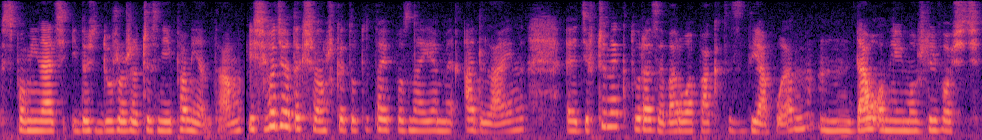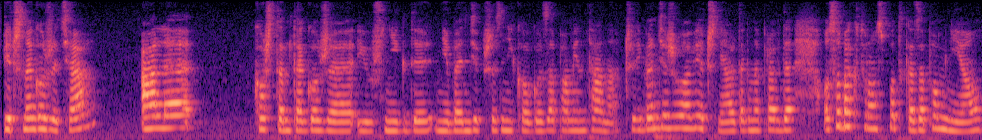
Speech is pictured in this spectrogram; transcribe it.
wspominać i dość dużo rzeczy z niej pamiętam. Jeśli chodzi o tę książkę, to tutaj poznajemy Adeline, e, dziewczynę, która zawarła pakt z diabłem. Mm, Dał on jej możliwość wiecznego życia, ale kosztem tego, że już nigdy nie będzie przez nikogo zapamiętana, czyli będzie żyła wiecznie, ale tak naprawdę osoba, którą spotka, zapomni ją,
